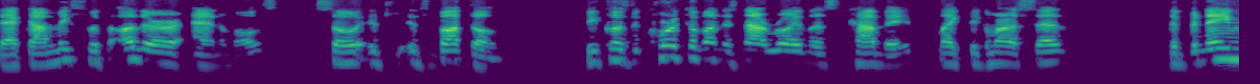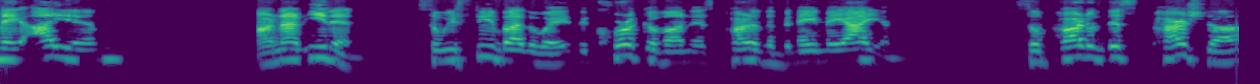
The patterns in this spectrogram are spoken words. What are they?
that got mixed with other animals, so it's it's batal because the korkavan is not royalist kabed, like the Gemara says. The bnei me'ayim are not eaten. So we see, by the way, the korkavan is part of the bnei me'ayim. So part of this parsha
